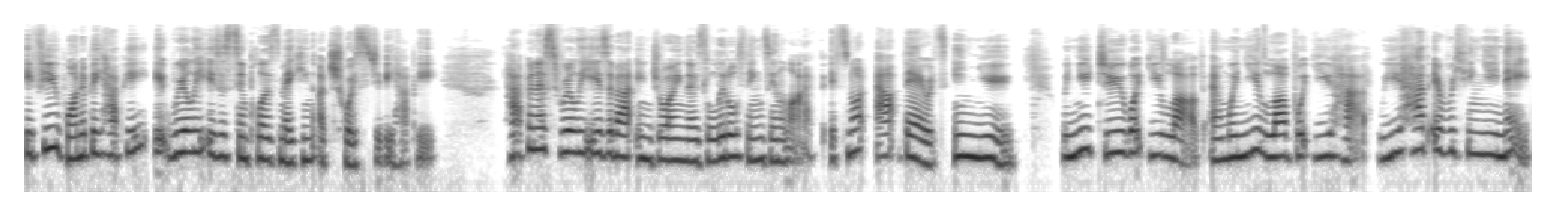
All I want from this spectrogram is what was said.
If you want to be happy, it really is as simple as making a choice to be happy. Happiness really is about enjoying those little things in life. It's not out there. It's in you. When you do what you love and when you love what you have, you have everything you need.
